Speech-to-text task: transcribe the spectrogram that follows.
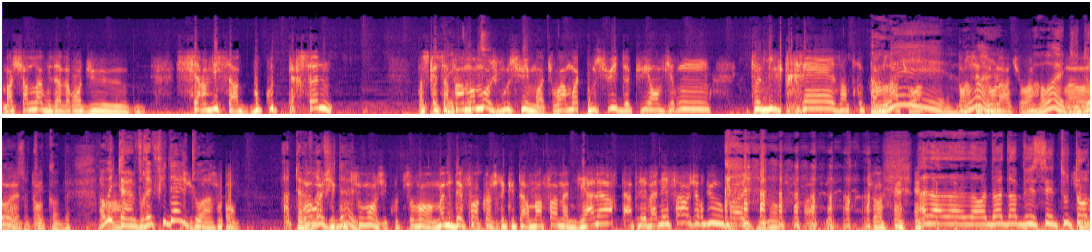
Machallah, vous avez rendu service à beaucoup de personnes. Parce que ça fait un moment que je vous suis, moi. Tu vois, moi, je vous suis depuis environ 2013, un truc Ah comme ça, tu vois. ouais, Dans ah ces ouais. eaux-là, tu vois. Ah ouais, dis donc, ouais, ça fait quand même. Ah oui, t'es un vrai fidèle, toi. Ah, t'es un Ouais, vrai ouais, j'écoute souvent, j'écoute souvent. Même des fois, quand je récupère ma femme, elle me dit alors, t'as appelé Vanessa aujourd'hui ou pas? Je dis non, Ah non, non, non, non, mais c'est tout, en,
